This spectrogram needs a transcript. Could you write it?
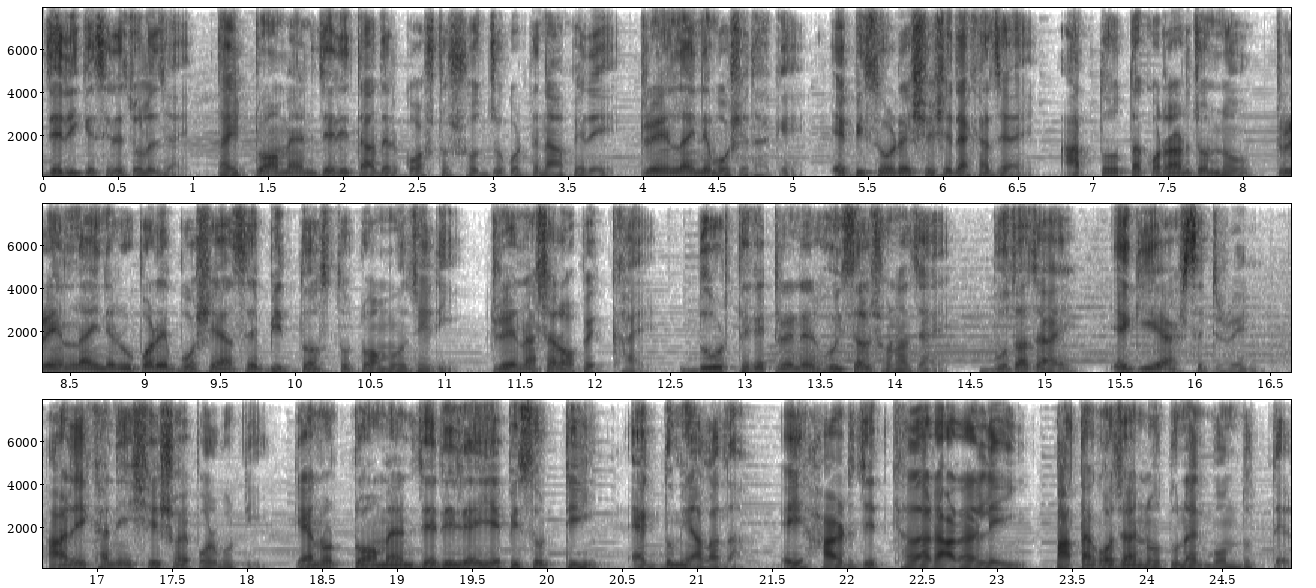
জেরিকে ছেড়ে চলে যায়। তাই টম অ্যান্ড জেরি তাদের কষ্ট সহ্য করতে না পেরে ট্রেন লাইনে বসে থাকে। এপিসোডের শেষে দেখা যায়, আত্মহত্যা করার জন্য ট্রেন লাইনের উপরে বসে আছে বিধ্বস্ত টম ও জেরি। ট্রেন আসার অপেক্ষায়। দূর থেকে ট্রেনের হুইসাল শোনা যায়। বোঝা যায় এগিয়ে আসছে ট্রেন। আর এখানেই শেষ হয় পর্বটি। কেন টম অ্যান্ড জেরির এই এপিসোডটি একদমই আলাদা? এই হারজিত খেলার আড়ালেই পাতা গজায় নতুন এক বন্ধুত্বের।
